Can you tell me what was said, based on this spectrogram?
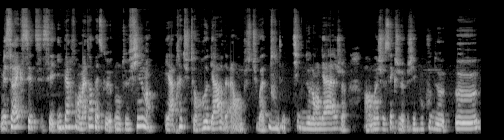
mais c'est vrai que c'est hyper formateur parce que on te filme et après tu te regardes. Alors en plus tu vois tous tes mm. types de langage. Alors moi je sais que j'ai beaucoup de e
